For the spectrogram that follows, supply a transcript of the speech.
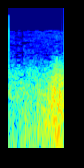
you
